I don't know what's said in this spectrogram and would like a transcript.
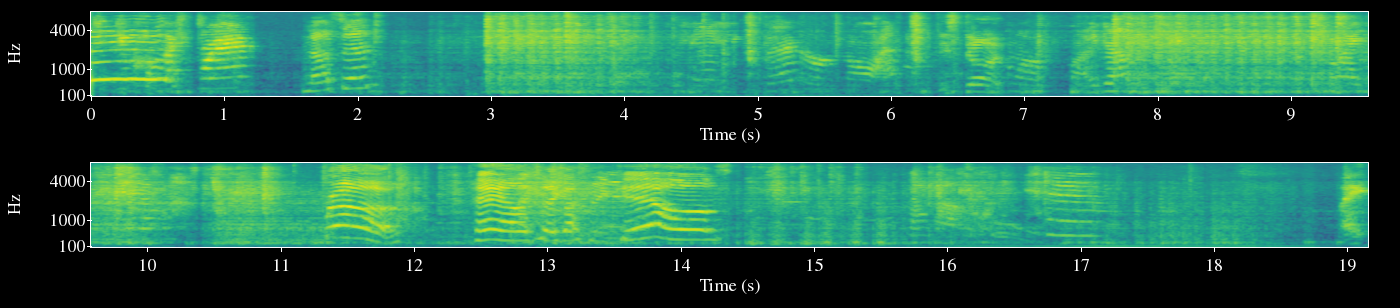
did you call Whee! friend? Nothing? Okay, you better not. He's done. Oh, my God. Like him. Bruh! Hey, Alex, I got three kills. Like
